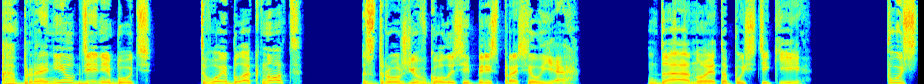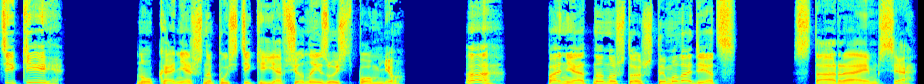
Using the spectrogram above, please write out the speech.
«Обронил где-нибудь? Твой блокнот?» С дрожью в голосе переспросил я. «Да, но это пустяки». «Пустяки?» «Ну, конечно, пустяки, я все наизусть помню». «А, Понятно, ну что ж, ты молодец. Стараемся.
